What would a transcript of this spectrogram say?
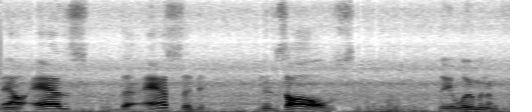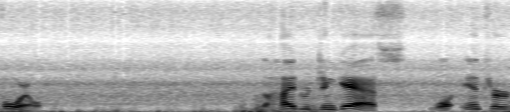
Now as the acid dissolves the aluminum foil, the hydrogen gas will enter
